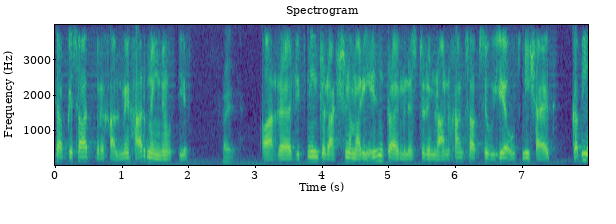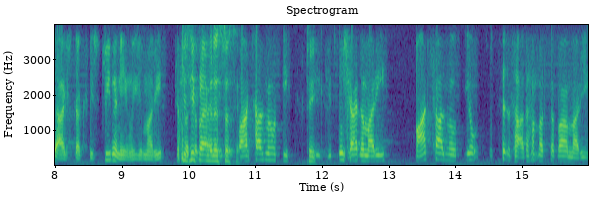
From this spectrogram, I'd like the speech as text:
صاحب کے ساتھ میرے خیال میں ہر مہینے ہوتی ہے۔ اور جتنی انٹریکشن ہماری ان پرائم منسٹر عمران خان صاحب سے ہوئی ہے اتنی شاید کبھی آج تک ہسٹری میں نہیں ہوئی ہماری۔ کسی پرائم منسٹر سے؟ پانچ سال میں ہوتی۔ جتنی شاید ہماری پانچ سال میں ہوتی ہے اس سے زیادہ مرتبہ ہماری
